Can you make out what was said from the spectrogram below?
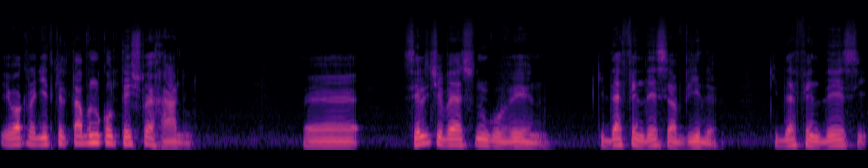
Eu acredito que ele estava no contexto errado. É, se ele tivesse no governo que defendesse a vida, que defendesse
